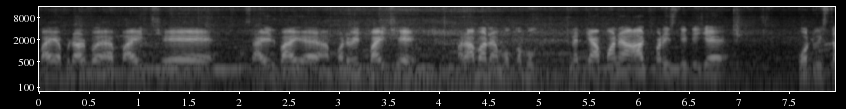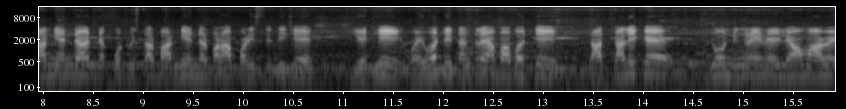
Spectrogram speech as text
ભાઈ અબરારભાઈ છે સાહિલભાઈ પરવેશભાઈ છે. બરાબર અમુક અમુક અને ત્યાં પણ આ જ પરિસ્થિતિ છે. કોટ વિસ્તારની અંદર ને કોટ વિસ્તાર બહારની અંદર પણ આ પરિસ્થિતિ છે. જેથી વહીવટી તંત્રે આ બાબતે તાત્કાલિક જો નિર્ણય નહીં લેવામાં આવે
